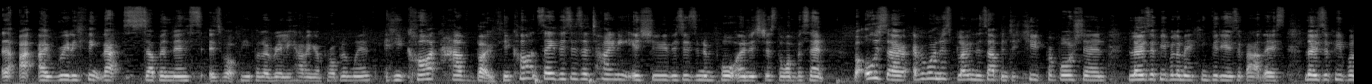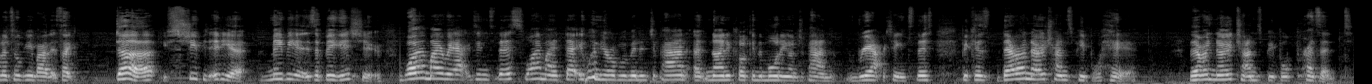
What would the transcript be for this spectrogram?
I, really think that stubbornness is what people are really having a problem with. He can't have both. He can't say this is a tiny issue, this isn't important, it's just the 1%. But also, everyone has blown this up into huge proportion. Loads of people are making videos about this. Loads of people are talking about it. It's like, duh, you stupid idiot. Maybe it is a big issue. Why am I reacting to this? Why am I a 31 year old woman in Japan at 9 o'clock in the morning on Japan reacting to this? Because there are no trans people here. There are no trans people present.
